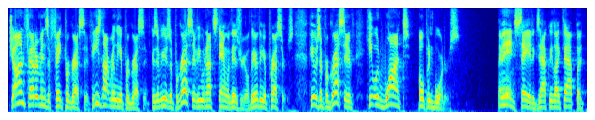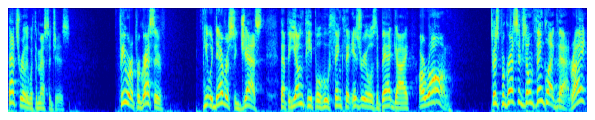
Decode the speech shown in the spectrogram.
John Fetterman's a fake progressive. He's not really a progressive because if he was a progressive, he would not stand with Israel. They're the oppressors. If he was a progressive, he would want open borders. I mean, they didn't say it exactly like that, but that's really what the message is. If he were a progressive, he would never suggest that the young people who think that Israel is the bad guy are wrong. Because progressives don't think like that, right?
